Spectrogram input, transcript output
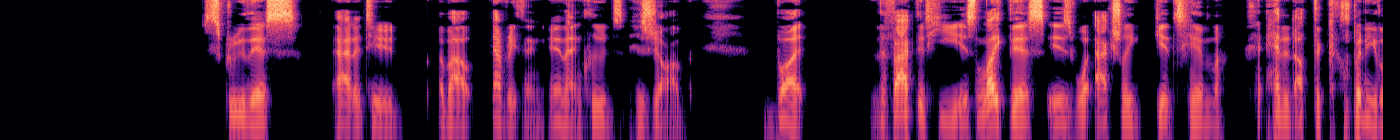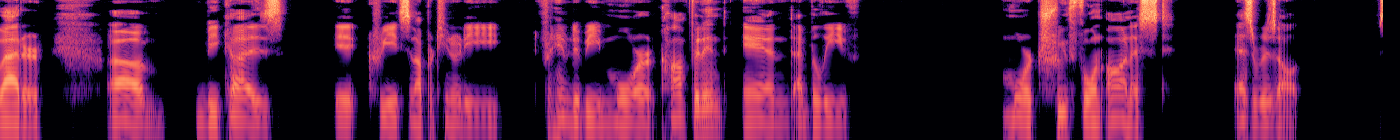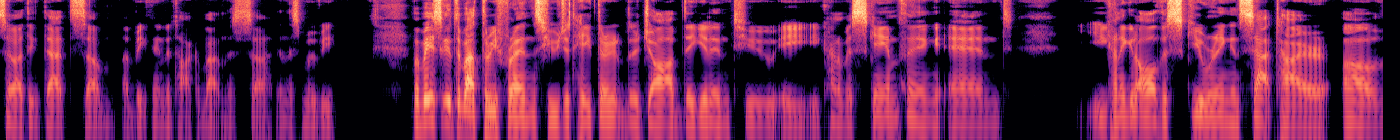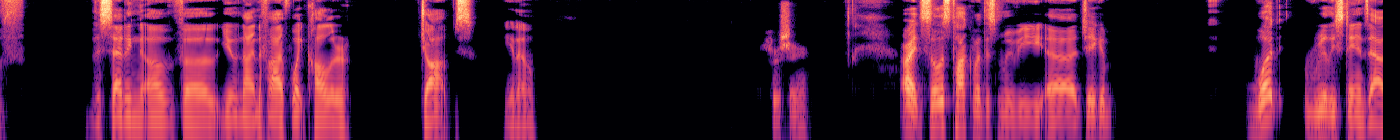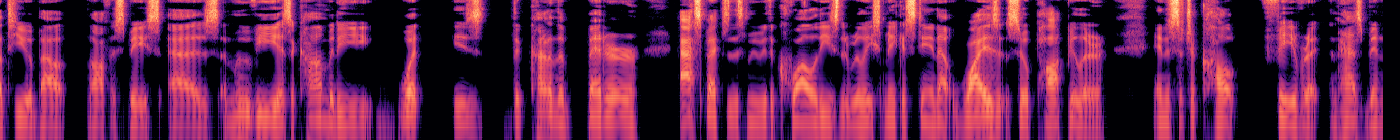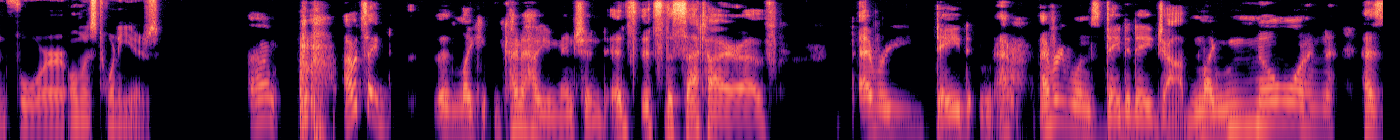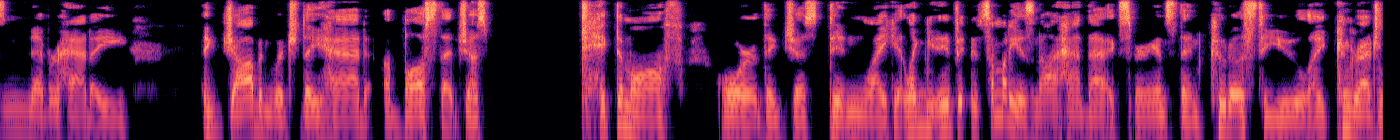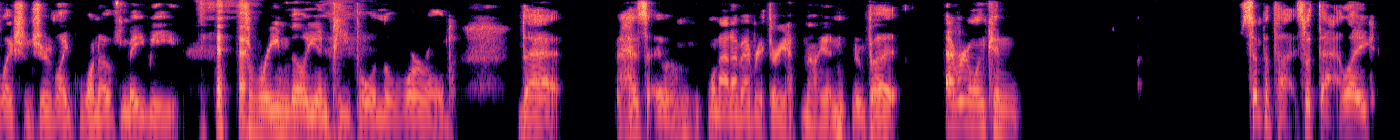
screw this attitude about everything, and that includes his job. But the fact that he is like this is what actually gets him headed up the company ladder um, because it creates an opportunity for him to be more confident and I believe more truthful and honest as a result. So I think that's um, a big thing to talk about in this uh, in this movie. But basically, it's about three friends who just hate their, their job. They get into a, a kind of a scam thing, and you kind of get all the skewering and satire of the setting of uh, you know nine to five white collar jobs. You know, for sure. All right, so let's talk about this movie, uh, Jacob. What really stands out to you about Office Space as a movie, as a comedy? What is the kind of the better aspects of this movie, the qualities that really make it stand out? Why is it so popular and is such a cult favorite and has been for almost 20 years? Um, I would say, uh, like, kind of how you mentioned, it's it's the satire of every day, everyone's day to day job. Like, no one has never had a a job in which they had a boss that just ticked them off or they just didn't like it. Like if, if, somebody has not had that experience, then kudos to you. Like congratulations, you're like one of maybe three million people in the world that has one out of every three million, but everyone can sympathize with that. Like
